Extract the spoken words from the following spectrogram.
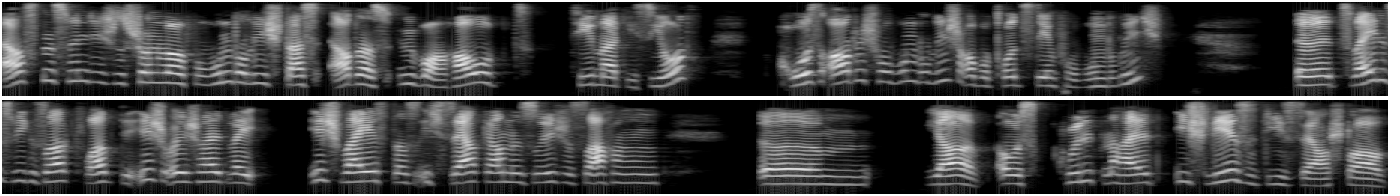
Erstens finde ich es schon mal verwunderlich, dass er das überhaupt thematisiert. Großartig verwunderlich, aber trotzdem verwunderlich. Äh, zweitens, wie gesagt, fragte ich euch halt, weil ich weiß, dass ich sehr gerne solche Sachen, ähm, ja, aus Gründen halt, ich lese die sehr stark.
